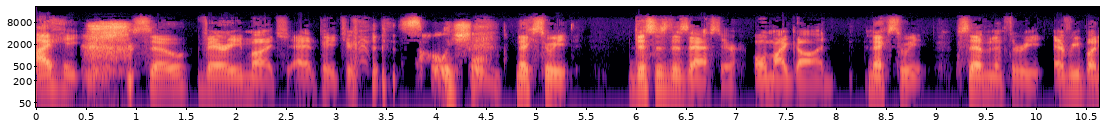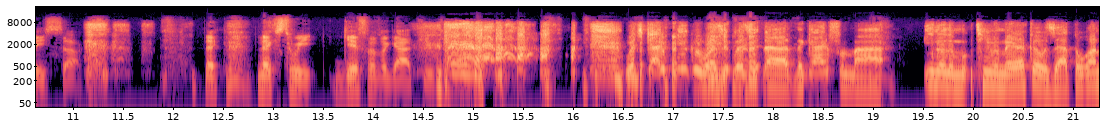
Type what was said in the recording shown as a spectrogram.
I hate you so very much at Patriots. Holy shit! Next tweet. This is disaster. Oh my god. Next tweet. Seven and three. Everybody sucks. next, next tweet. GIF of a guy puking. Which guy puker was it? Was it uh, the guy from uh, you know the Team America? Was that the one?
